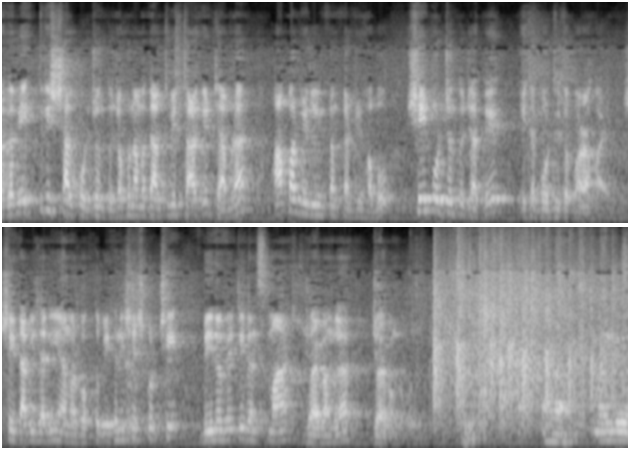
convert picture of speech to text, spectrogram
আগামী একত্রিশ সাল পর্যন্ত যখন আমাদের আলটিমেট টার্গেট যে আমরা আপার মিডল ইনকাম কান্ট্রি হব, সেই পর্যন্ত যাতে এটা বর্ধিত করা হয়। সেই দাবি জানিয়ে আমার বক্তব্য এখানেই শেষ করছি। বি ইনোভেটিভ অ্যান্ড স্মার্ট জয় বাংলা, জয় বঙ্গবন্ধু। মাননীয়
